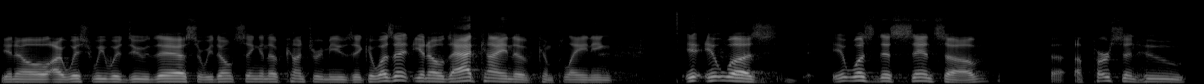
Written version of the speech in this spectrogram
you know, I wish we would do this, or we don't sing enough country music. It wasn't, you know, that kind of complaining. It, it was, it was this sense of a, a person who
